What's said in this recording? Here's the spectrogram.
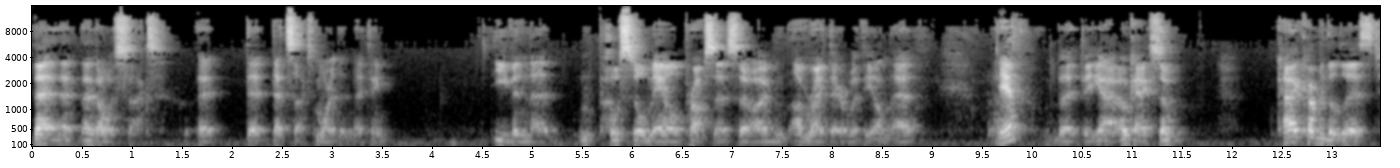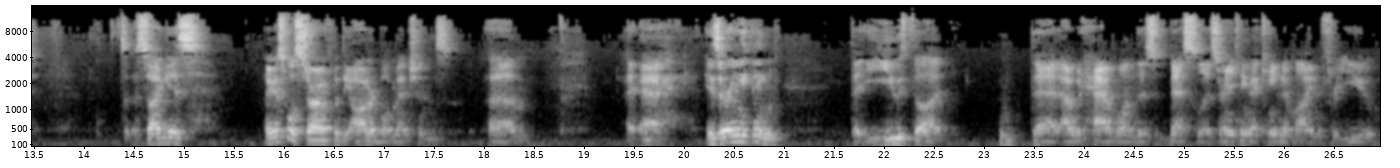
that that, that always sucks. That that that sucks more than I think even the postal mail process. So I'm I'm right there with you on that. Uh, yeah, But but yeah, okay. So kind of covered the list. So, so I guess I guess we'll start off with the honorable mentions. Um, uh, is there anything that you thought that I would have on this best list, or anything that came to mind for you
